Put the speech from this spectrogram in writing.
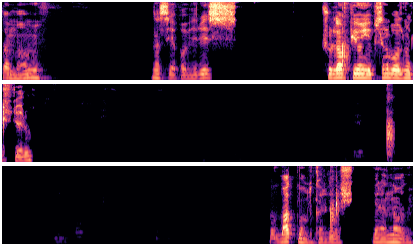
Tamam. Nasıl yapabiliriz? Şuradan piyon yapısını bozmak istiyorum. Mat mı olduk arkadaş? Ben anlamadım.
